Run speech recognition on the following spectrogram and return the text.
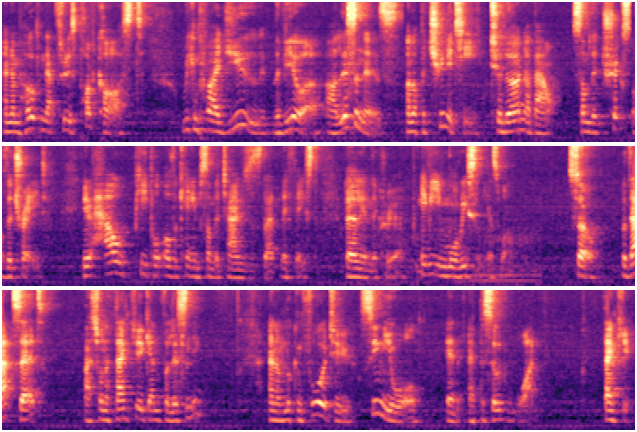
And I'm hoping that through this podcast, we can provide you, the viewer, our listeners, an opportunity to learn about some of the tricks of the trade. You know, how people overcame some of the challenges that they faced early in their career, maybe even more recently as well. So, with that said, I just want to thank you again for listening, and I'm looking forward to seeing you all in episode one. Thank you.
